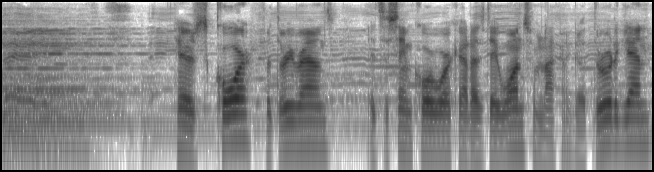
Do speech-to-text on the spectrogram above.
faith. Here's core for three rounds. It's the same core workout as day one, so I'm not going to go through it again.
